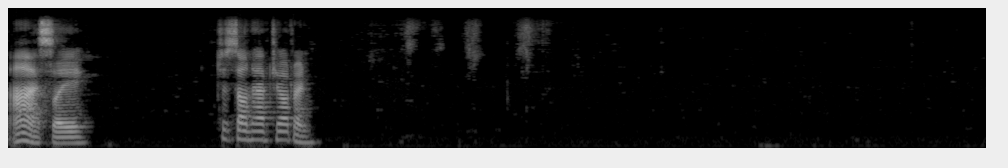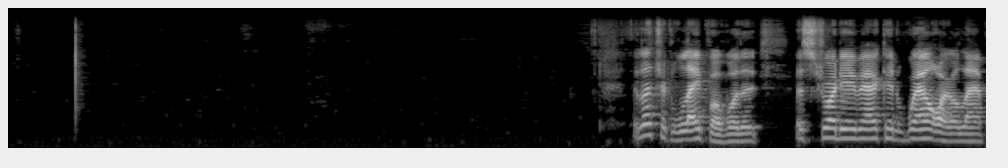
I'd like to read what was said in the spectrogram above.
Honestly, just don't have children. The electric light bulb will destroy the American well oil lamp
